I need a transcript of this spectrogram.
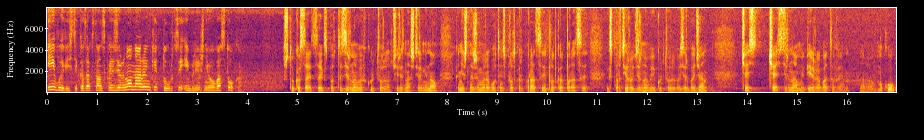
и вывести казахстанское зерно на рынки Турции и Ближнего Востока. Что касается экспорта зерновых культур через наш терминал, конечно же, мы работаем с продкорпорацией. Продкорпорация экспортирует зерновые культуры в Азербайджан. Часть Часть зерна мы перерабатываем а, в муку.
